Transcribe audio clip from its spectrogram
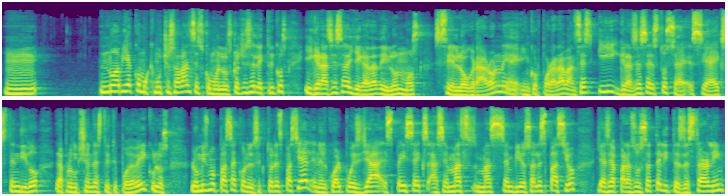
Mm, no había como que muchos avances como en los coches eléctricos y gracias a la llegada de Elon Musk se lograron eh, incorporar avances y gracias a esto se ha, extendido la producción de este tipo de vehículos. Lo mismo pasa con el sector espacial en el cual pues ya SpaceX hace más, más envíos al espacio, ya sea para sus satélites de Starlink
